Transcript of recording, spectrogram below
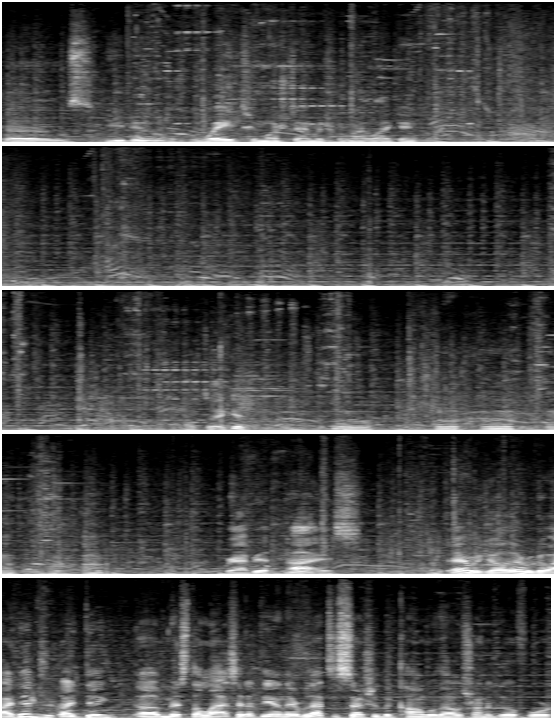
Because you do way too much damage for my liking. I'll take it. Grab you. Nice. There we go. There we go. I did. I did uh, miss the last hit at the end there, but that's essentially the combo that I was trying to go for.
